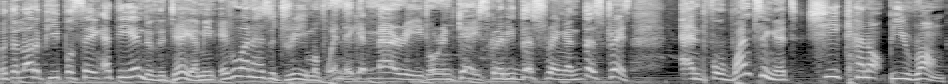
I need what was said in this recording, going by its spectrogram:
with a lot of people saying at the end of the day, I mean, everyone has a dream of when they get married or engaged, it's going to be this ring and this dress. And for wanting it, she cannot be wrong.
